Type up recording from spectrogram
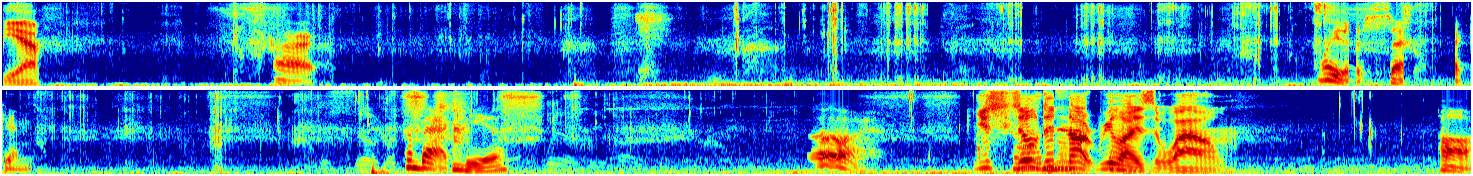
Yeah. Alright. Wait a second. Come back here. Ugh. You still did not realize it. Wow. Huh.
